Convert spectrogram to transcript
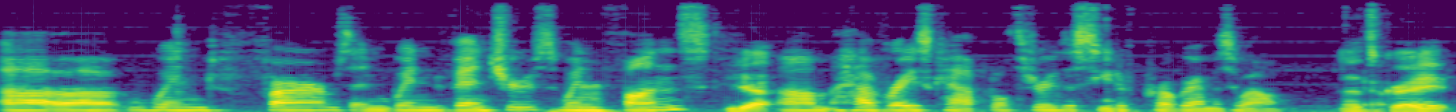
uh, wind farms and wind ventures, wind funds, Yeah, um, have raised capital through the CEDIF program as well. that's great.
